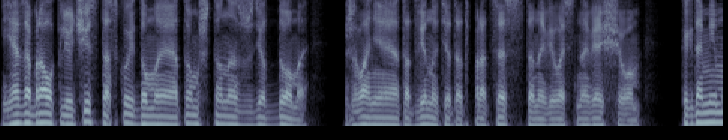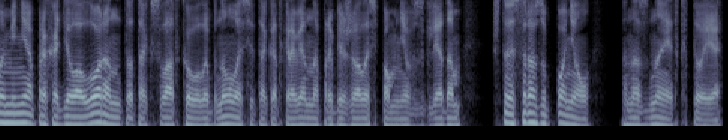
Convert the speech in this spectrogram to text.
Я забрал ключи с тоской, думая о том, что нас ждет дома. Желание отодвинуть этот процесс становилось навязчивым. Когда мимо меня проходила Лорен, то так сладко улыбнулась и так откровенно пробежалась по мне взглядом, что я сразу понял, она знает, кто я.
